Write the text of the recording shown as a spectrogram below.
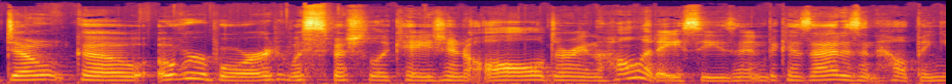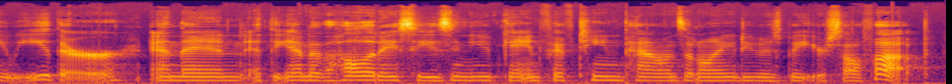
don't go overboard with special occasion all during the holiday season because that isn't helping you either. And then at the end of the holiday season, you've gained 15 pounds and all you do is beat yourself up.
